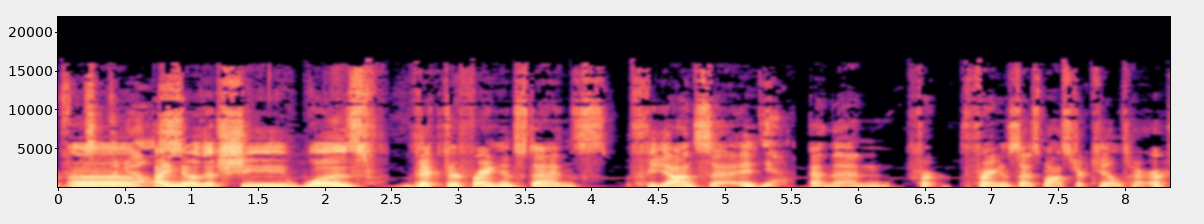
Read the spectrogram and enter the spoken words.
from something else? Uh, I know that she was Victor Frankenstein's fiance. Yeah. And then Fr- Frankenstein's monster killed her.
